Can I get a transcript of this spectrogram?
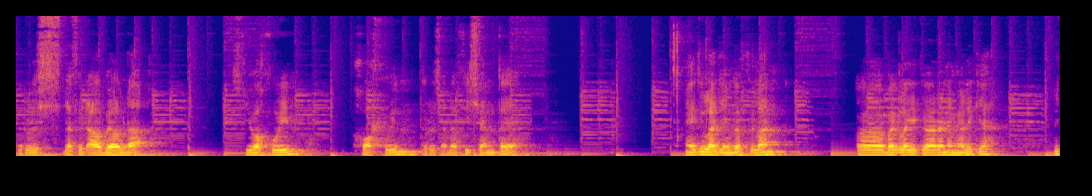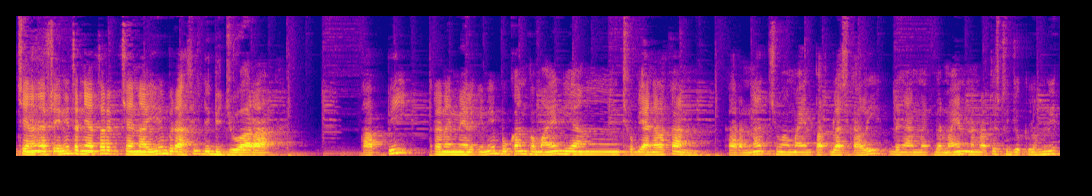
terus David Albelda Joaquin Joaquin terus ada Vicente ya. Nah itulah James Gavilan e, balik lagi ke Rene Melik ya. Di channel FC ini ternyata channel ini berhasil jadi juara. Tapi Rene Melik ini bukan pemain yang cukup diandalkan karena cuma main 14 kali dengan bermain 670 menit.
